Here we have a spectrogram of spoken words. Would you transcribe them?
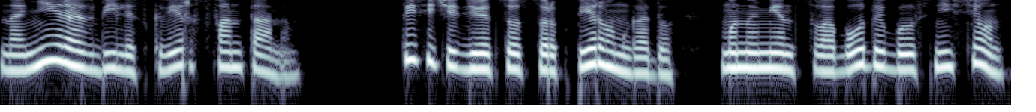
на ней разбили сквер с фонтаном. В 1941 году монумент свободы был снесен,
